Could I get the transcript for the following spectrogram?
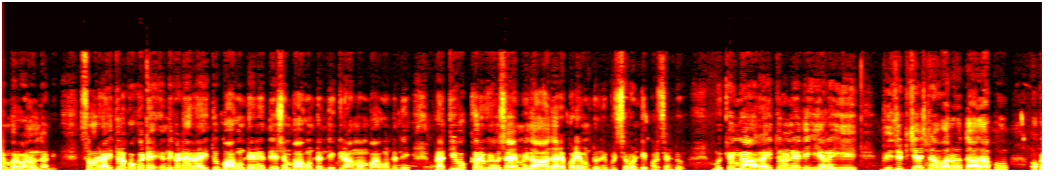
నెంబర్ వన్ ఉందండి. సో రైతులకు ఒకటే ఎందుకంటే రైతు బాగుంటేనే దేశం బాగుంటుంది గ్రామం బాగుంటుంది. ప్రతి ఒక్కరు వ్యవసాయం మీద ఆధారపడి ఉంటుంది ఇప్పుడు సెవెంటీ పర్సెంట్ ముఖ్యంగా రైతులు అనేది ఇలా ఈ విజిట్ చేసిన వాళ్ళు దాదాపు ఒక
